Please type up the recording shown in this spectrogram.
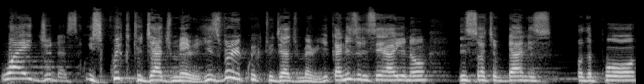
why Judas is quick to judge Mary. He's very quick to judge Mary. He can easily say, ah, you know, this such of done is for the poor,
